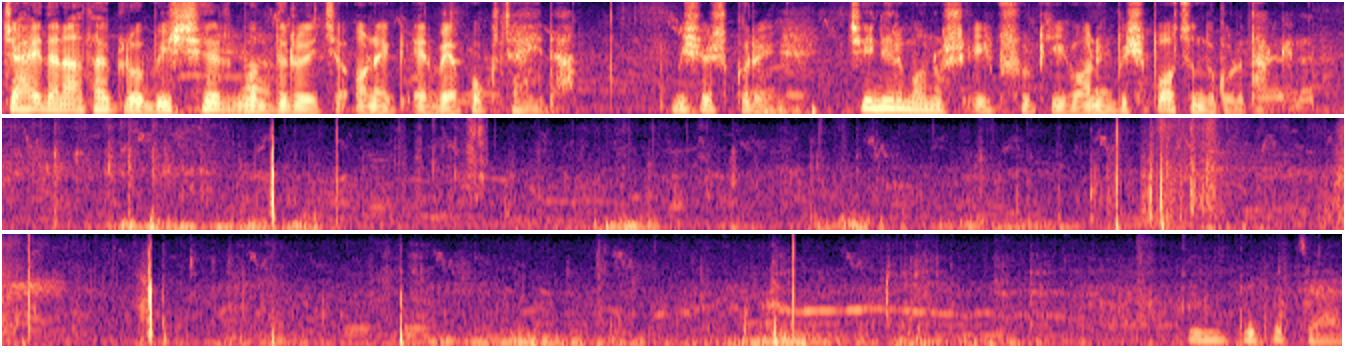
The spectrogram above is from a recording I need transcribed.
চাহিদা না থাকলেও বিশ্বের মধ্যে রয়েছে অনেক, এর ব্যাপক চাহিদা। বিশেষ করে চীনের মানুষ এই শুটকিকে অনেক বেশি পছন্দ করে থাকেন। থেকে চার।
